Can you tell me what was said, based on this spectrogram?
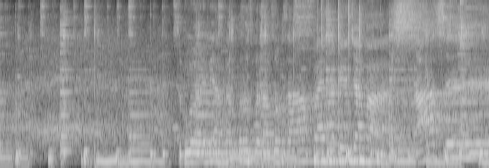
Ini akan terus berlangsung sampai akhir zaman. Asik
